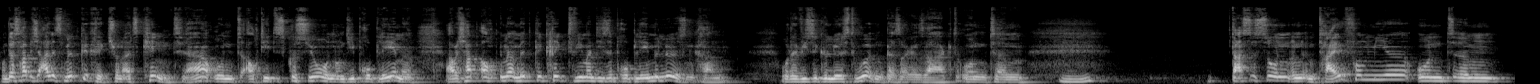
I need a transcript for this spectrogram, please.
Und das habe ich alles mitgekriegt, schon als Kind, ja, und auch die Diskussionen und die Probleme. Aber ich habe auch immer mitgekriegt, wie man diese Probleme lösen kann. Oder wie sie gelöst wurden, besser gesagt. Und ähm, mhm. das ist so ein, ein, Teil von mir und ähm,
